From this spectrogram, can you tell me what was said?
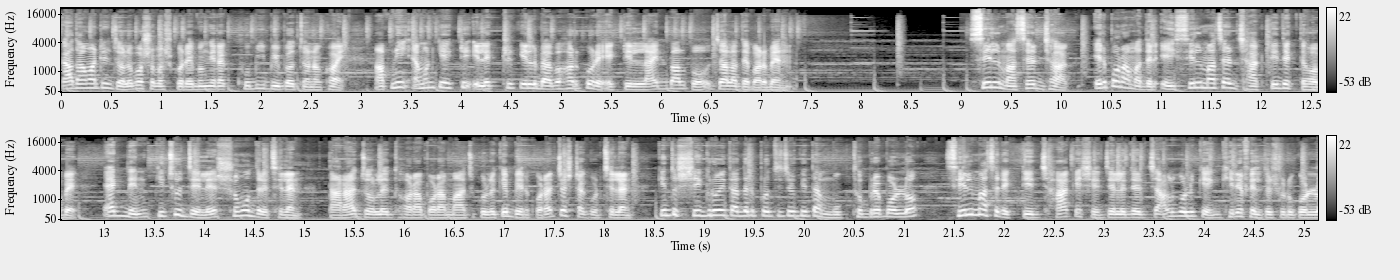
কাদামাটির জলে বসবাস করে। এবং এরা খুবই বিপজ্জনক হয়। আপনি এমনকি একটি ইলেকট্রিক ইল ব্যবহার করে একটি লাইট বাল্বও জ্বালাতে পারবেন। সিল মাছের ঝাঁক। এরপর আমাদের এই সিল মাছের ঝাঁকটি দেখতে হবে। একদিন কিছু জেলে সমুদ্রে ছিলেন। তারা জলে ধরা পড়া মাছগুলোকে বের করার চেষ্টা করছিলেন। কিন্তু শীঘ্রই তাদের প্রতিযোগিতা মুখ থুবড়ে পড়ল। সিল মাছের একটি ঝাঁক এসে জেলেদের জালগুলোকে ঘিরে ফেলতে শুরু করল।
